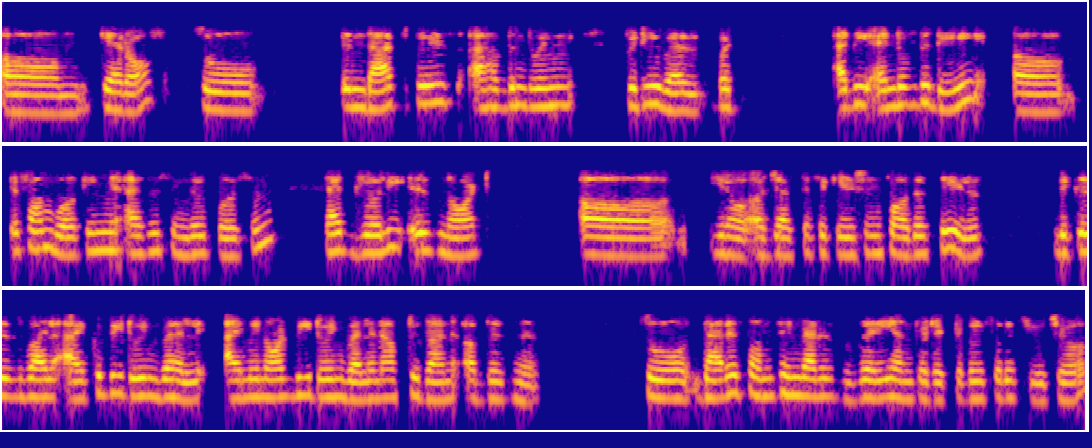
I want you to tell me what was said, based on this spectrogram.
um, care of. So, in that space, I have been doing pretty well. But at the end of the day, uh, if I'm working as a single person, that really is not, uh, you know, a justification for the sales. Because while I could be doing well, I may not be doing well enough to run a business. So that is something that is very unpredictable for the future.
